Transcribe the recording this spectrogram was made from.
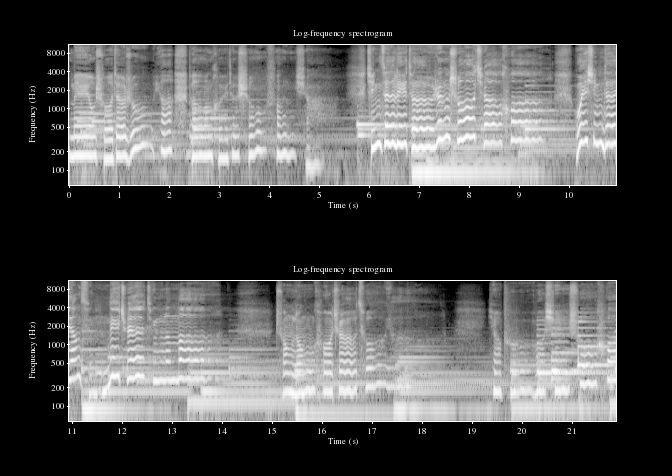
没有说的儒雅，把挽回的手放下。镜子里的人说假话，违心的样子，你决定了吗？装聋或者作哑，要不我先说话。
